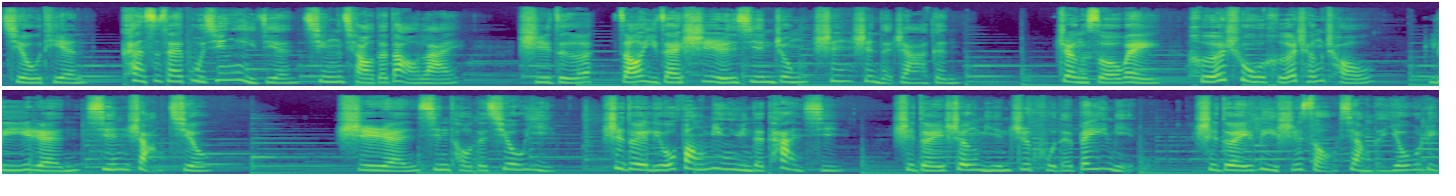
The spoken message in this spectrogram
秋天看似在不经意间轻巧的到来，实则早已在诗人心中深深的扎根。正所谓“何处何成愁，离人心上秋”。诗人心头的秋意，是对流放命运的叹息，是对生民之苦的悲悯，是对历史走向的忧虑。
